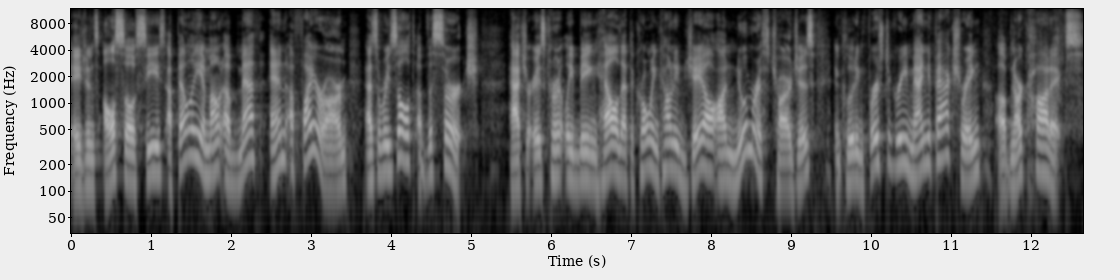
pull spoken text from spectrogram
Agents also seized a felony amount of meth and a firearm as a result of the search. Hatcher is currently being held at the Crow Wing County Jail on numerous charges, including first-degree manufacturing of narcotics.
